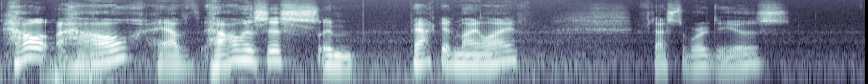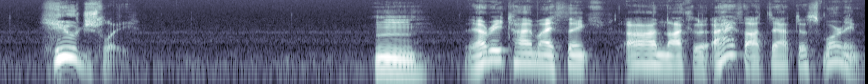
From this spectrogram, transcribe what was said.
how how have how has this impacted my life? If that's the word to use, hugely. Hmm. Every time I think oh, I'm not going, to I thought that this morning.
